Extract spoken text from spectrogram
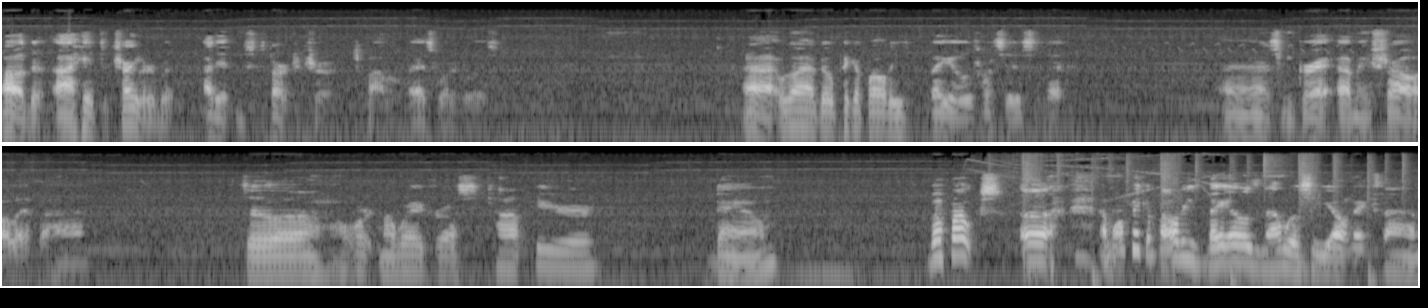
Oh, I hit the trailer, but I didn't start the truck follow. That's what it was. Alright, we're going to have to go pick up all these bales. What's this? That, uh, some grass, I mean straw I left behind. So, uh, I'll work my way across the top here, down. But folks, uh, I'm going to pick up all these bales and I will see y'all next time.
